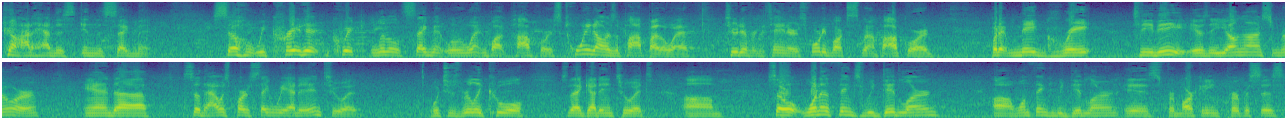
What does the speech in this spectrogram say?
gotta have this in the segment. So we created a quick little segment where we went and bought popcorn. It's twenty dollars a pop, by the way two different containers, 40 bucks to spend on popcorn, but it made great TV. It was a young entrepreneur, and uh, so that was part of thing we added into it, which was really cool. So that got into it. Um, so one of the things we did learn, uh, one thing we did learn is for marketing purposes,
